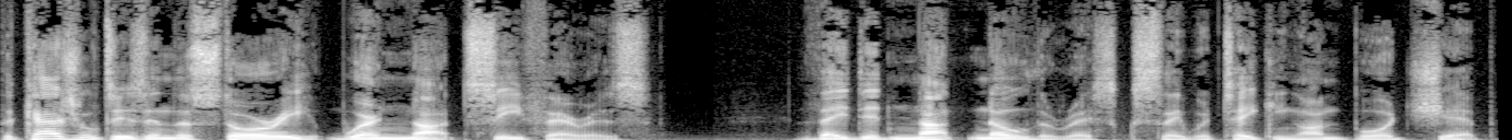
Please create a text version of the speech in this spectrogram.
The casualties in the story were not seafarers. They did not know the risks they were taking on board ship.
